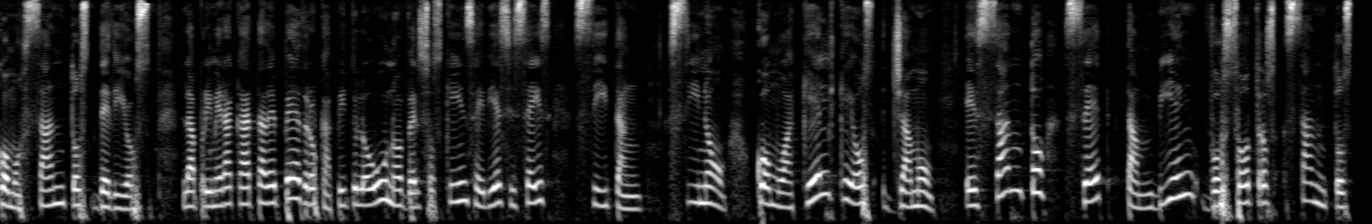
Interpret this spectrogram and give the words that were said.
como santos de Dios. La primera carta de Pedro, capítulo 1, versos 15 y 16, citan, sino como aquel que os llamó es santo, sed también vosotros santos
